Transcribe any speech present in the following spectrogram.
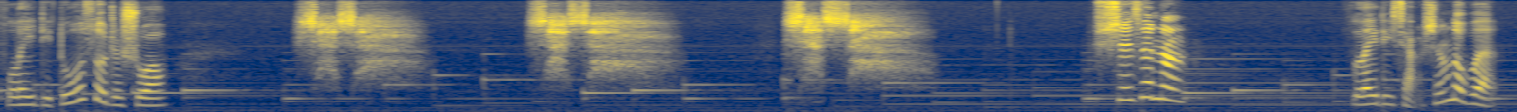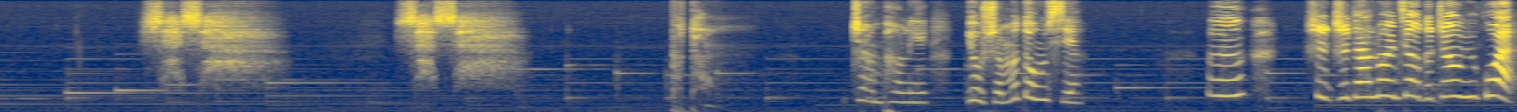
弗雷迪哆嗦着说：“莎莎。”谁在那儿？弗雷迪小声的问。莎莎，莎莎，扑通！帐篷里有什么东西？嗯，是吱嘎乱叫的章鱼怪。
